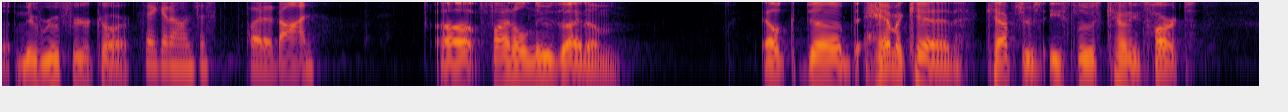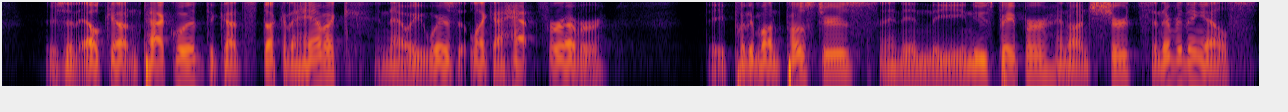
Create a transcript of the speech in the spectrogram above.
A new roof for your car. Take it home, just put it on. Uh, final news item. Elk dubbed Hammockhead captures East Lewis County's heart. There's an elk out in Packwood that got stuck in a hammock, and now he wears it like a hat forever. They put him on posters and in the newspaper and on shirts and everything else.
